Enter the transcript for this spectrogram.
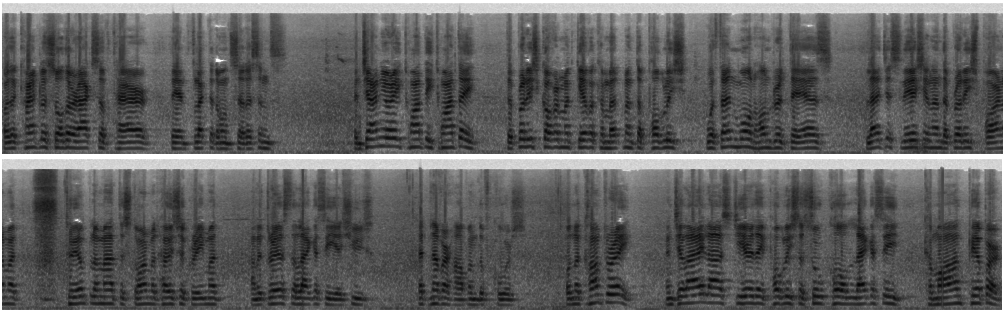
or the countless other acts of terror they inflicted on citizens. In January 2020, the British government gave a commitment to publish within 100 days legislation in the British Parliament to implement the Stormont House Agreement and address the legacy issues. It never happened, of course. On the contrary, in July last year, they published a so-called legacy command paper,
